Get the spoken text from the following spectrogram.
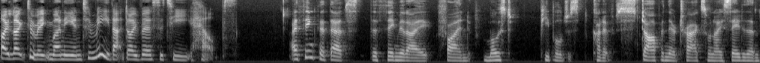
I like to make money. And to me, that diversity helps. I think that that's the thing that I find most people just kind of stop in their tracks when I say to them,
